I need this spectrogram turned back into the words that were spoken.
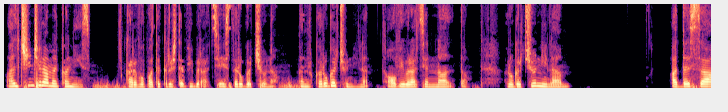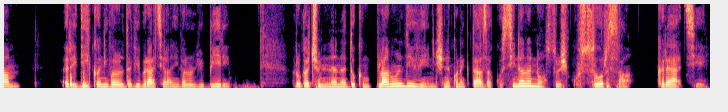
Al cincilea mecanism care vă poate crește vibrația este rugăciunea, pentru că rugăciunile au o vibrație înaltă. Rugăciunile adesea ridică nivelul de vibrație la nivelul iubirii. Rugăciunile ne duc în planul divin și ne conectează cu sinele nostru și cu sursa creației.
